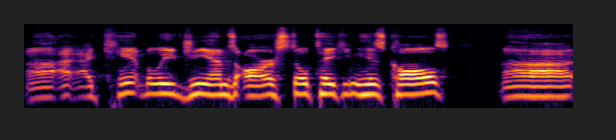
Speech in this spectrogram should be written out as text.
Uh, I, I, can't believe GMs are still taking his calls. Uh,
